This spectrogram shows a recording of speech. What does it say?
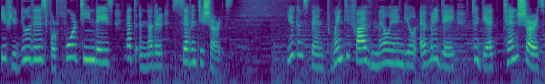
If you do this for 14 days, that's another 70 shirts. You can spend 25 million gil every day to get 10 shirts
